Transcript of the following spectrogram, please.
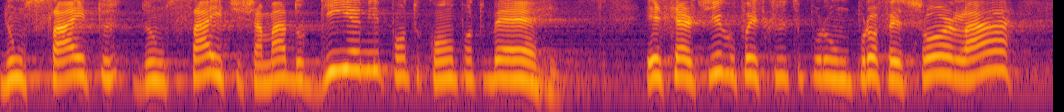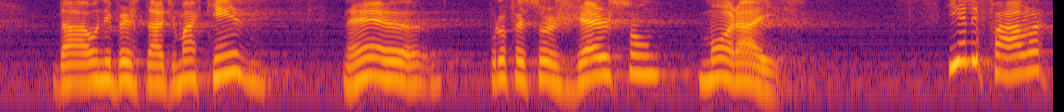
de um site, de um site chamado guiame.com.br. Esse artigo foi escrito por um professor lá da Universidade Mackenzie, né, professor Gerson Moraes. E ele fala,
